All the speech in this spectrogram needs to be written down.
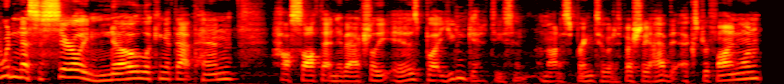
wouldn't necessarily know looking at that pen how soft that nib actually is, but you can get a decent amount of spring to it. Especially, I have the extra fine one,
